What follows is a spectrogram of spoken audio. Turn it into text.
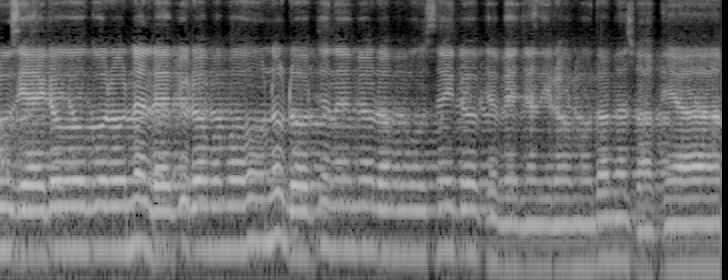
လူစရိုက်တို့ကိုကိုယ်တော်နဲ့လည်းပြုတော်မမူနှုတ်တော်ပြင်လည်းပြောတော်မမူစိတ်တော်ဖြစ်ပေကြစီတော်မူသောမြတ်စွာဘုရား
